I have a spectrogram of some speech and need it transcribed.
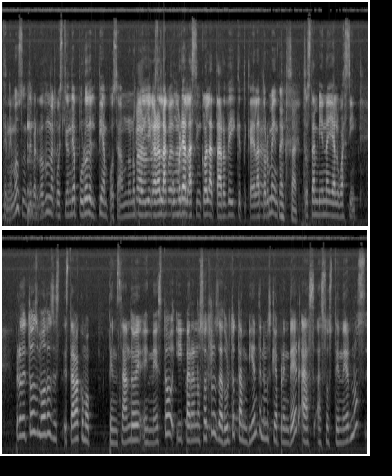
tenemos de verdad una cuestión de apuro del tiempo, o sea, uno no puede llegar a la cumbre a las 5 de la tarde y que te cae la tormenta. Exacto. Entonces también hay algo así. Pero de todos modos estaba como pensando en esto y para nosotros de adulto también tenemos que aprender a, a, sostenernos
